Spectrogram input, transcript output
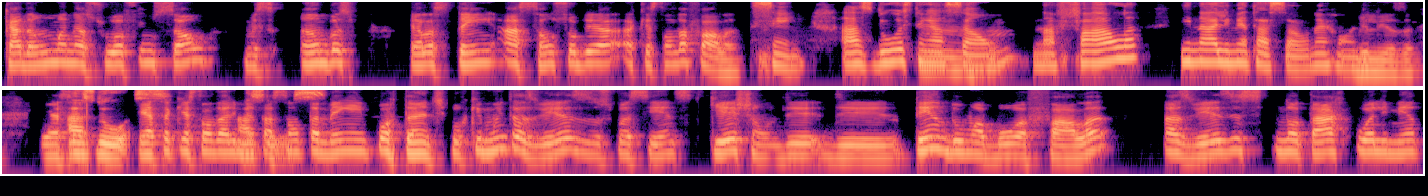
cada uma na sua função, mas ambas elas têm ação sobre a, a questão da fala. Sim, as duas têm uhum. ação na fala e na alimentação, né, Rony? Beleza. Essa, As duas. Essa questão da alimentação também é importante, porque muitas vezes os pacientes queixam de, de tendo uma boa fala, às vezes, notar o alimento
